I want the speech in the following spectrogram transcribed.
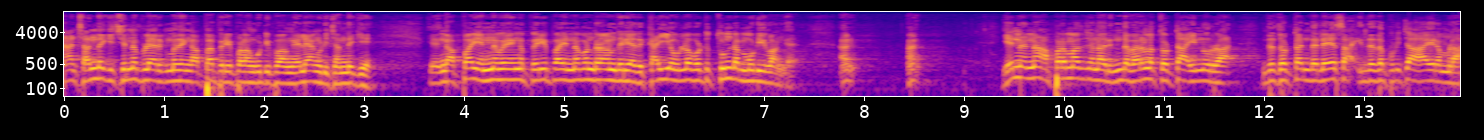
நான் சந்தைக்கு சின்ன பிள்ளையா இருக்கும்போது எங்க அப்பா பெரியப்பாலாம் கூட்டி போவாங்க இளையாங்குடி சந்தைக்கு. எங்க அப்பா என்ன எங்க பெரியப்பா என்ன பண்றாங்கன்னு தெரியாது. கையை உள்ள போட்டு துண்டை மூடிடுவாங்க என்னன்னா அப்புறமா சொன்னார் இந்த விரலை தொட்டா ஐநூறுரூவா இந்த தொட்டா இந்த லேசா இந்த இதை பிடிச்சா ஆயிரம்டா.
